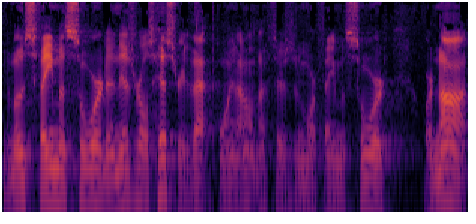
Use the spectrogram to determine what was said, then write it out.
the most famous sword in Israel's history at that point. I don't know if there's a more famous sword or not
